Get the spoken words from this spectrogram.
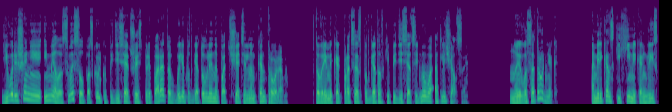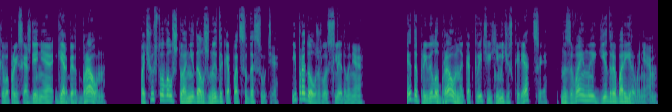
Его решение имело смысл, поскольку 56 препаратов были подготовлены под тщательным контролем, в то время как процесс подготовки 57-го отличался. Но его сотрудник, американский химик английского происхождения Герберт Браун почувствовал, что они должны докопаться до сути, и продолжил исследование. Это привело Брауна к открытию химической реакции, называемой гидробарированием,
